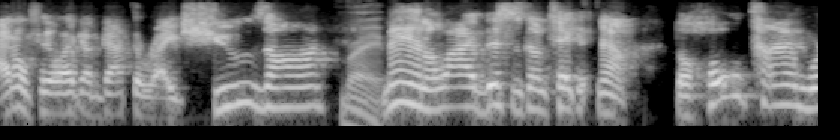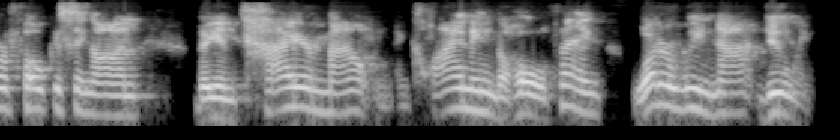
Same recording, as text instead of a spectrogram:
I don't feel like I've got the right shoes on Right. man alive, this is going to take it. Now, the whole time we're focusing on the entire mountain and climbing the whole thing, what are we not doing?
